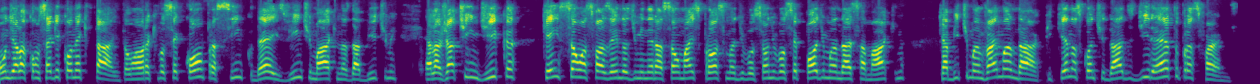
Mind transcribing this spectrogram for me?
onde ela consegue conectar. Então, a hora que você compra 5, 10, 20 máquinas da Bitmain, ela já te indica quem são as fazendas de mineração mais próximas de você, onde você pode mandar essa máquina, que a Bitmain vai mandar pequenas quantidades direto para as farms.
